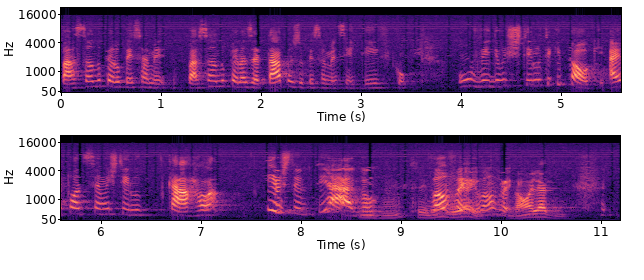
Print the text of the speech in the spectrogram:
passando pelo pensamento, passando pelas etapas do pensamento científico, um vídeo estilo TikTok. Aí pode ser um estilo Carla, e o estilo Tiago. Uhum, vamos ver, ver vamos ver. Dá uma olhadinha.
